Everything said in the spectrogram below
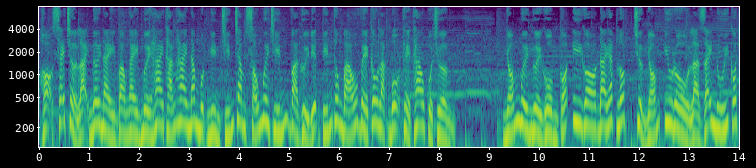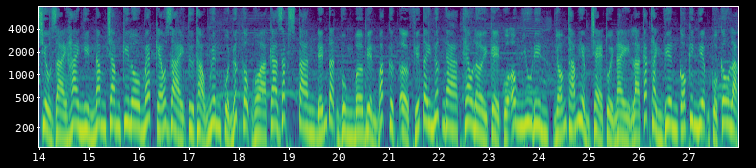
Họ sẽ trở lại nơi này vào ngày 12 tháng 2 năm 1969 và gửi điện tín thông báo về câu lạc bộ thể thao của trường. Nhóm 10 người gồm có Igor Dyatlov, trưởng nhóm Euro là dãy núi có chiều dài 2.500 km kéo dài từ thảo nguyên của nước Cộng hòa Kazakhstan đến tận vùng bờ biển Bắc Cực ở phía tây nước Nga. Theo lời kể của ông Yudin, nhóm thám hiểm trẻ tuổi này là các thành viên có kinh nghiệm của câu lạc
